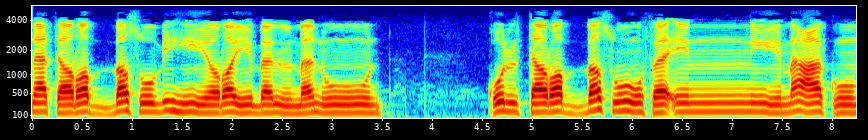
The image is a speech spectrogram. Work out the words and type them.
نَتَرَبَّصُ بِهِ رَيْبَ الْمَنُونِ قُلْ تَرَبَّصُوا فَإِنِّي مَعَكُمْ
